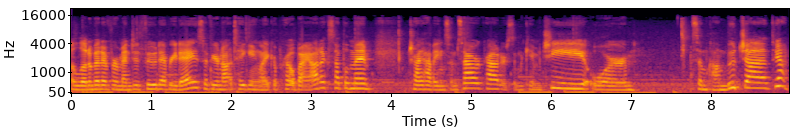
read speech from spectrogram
a little bit of fermented food every day. So if you're not taking like a probiotic supplement, try having some sauerkraut or some kimchi or some kombucha. So yeah,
